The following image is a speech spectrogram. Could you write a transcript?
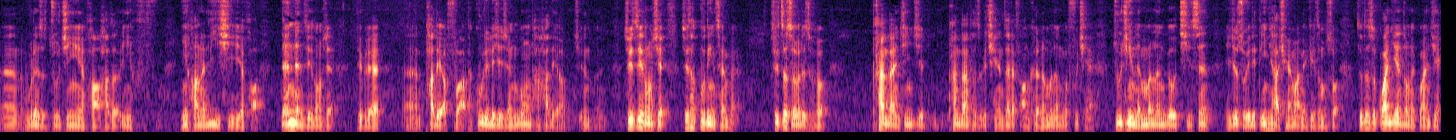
嗯，无论是租金也好，还是银银行的利息也好，等等这些东西，对不对？嗯，他都要付啊，他雇的那些人工他还得要，所以这些东西，所以他固定成本，所以这时候的时候。判断经济，判断他这个潜在的房客能不能够付钱，租金能不能够提升，也就所谓的定价权嘛，你可以这么说，这都是关键中的关键。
